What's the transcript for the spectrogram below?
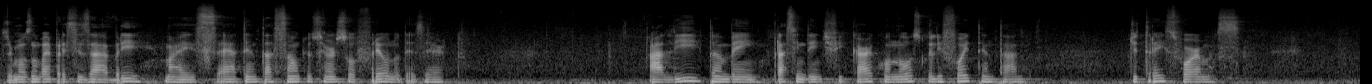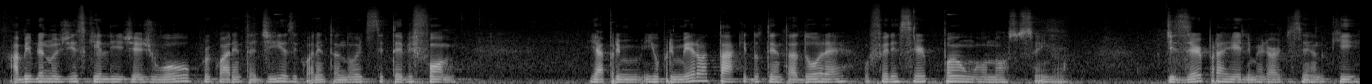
os irmãos não vai precisar abrir, mas é a tentação que o Senhor sofreu no deserto ali também, para se identificar conosco, ele foi tentado de três formas. A Bíblia nos diz que ele jejuou por 40 dias e 40 noites e teve fome. E, prim e o primeiro ataque do tentador é oferecer pão ao nosso Senhor. Dizer para ele, melhor dizendo, que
